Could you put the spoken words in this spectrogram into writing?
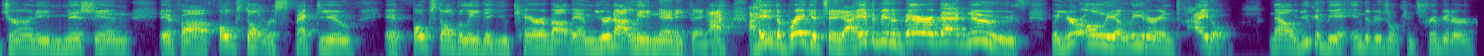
journey mission if uh, folks don't respect you if folks don't believe that you care about them you're not leading anything. I, I hate to break it to you. I hate to be the bearer of bad news but you're only a leader in title now, you can be an individual contributor.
